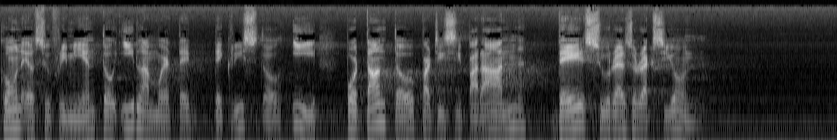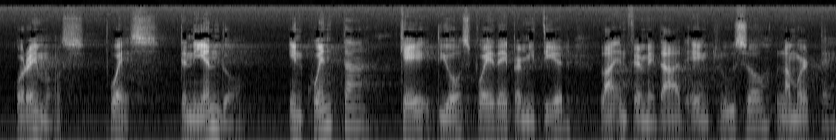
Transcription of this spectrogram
con el sufrimiento y la muerte de Cristo y por tanto participarán de su resurrección. Oremos, pues, teniendo en cuenta que Dios puede permitir la enfermedad e incluso la muerte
